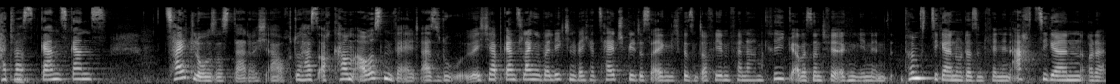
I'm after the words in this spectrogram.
hat was ganz, ganz Zeitloses dadurch auch. Du hast auch kaum Außenwelt. Also du, ich habe ganz lange überlegt, in welcher Zeit spielt es eigentlich. Wir sind auf jeden Fall nach dem Krieg, aber sind wir irgendwie in den 50ern oder sind wir in den 80ern oder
